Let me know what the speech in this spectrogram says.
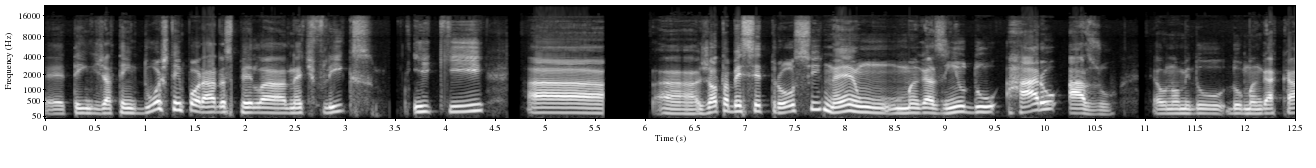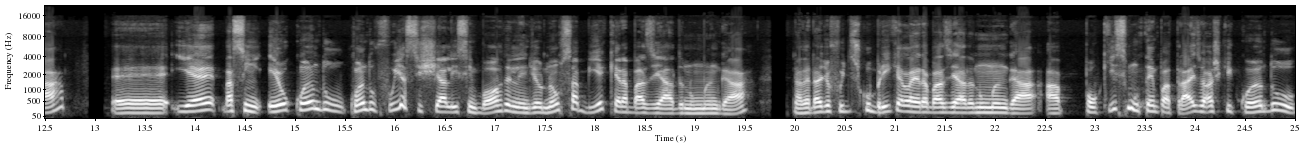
é, tem, já tem duas temporadas pela Netflix e que a, a JBC trouxe né, um, um mangazinho do Haru Azu, é o nome do, do mangaká. É, e é assim, eu quando, quando fui assistir Alice in Borderland, eu não sabia que era baseado num mangá. Na verdade, eu fui descobrir que ela era baseada num mangá há pouquíssimo tempo atrás. Eu acho que quando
